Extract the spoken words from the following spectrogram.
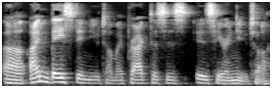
Uh, I'm based in Utah. My practice is is here in Utah,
